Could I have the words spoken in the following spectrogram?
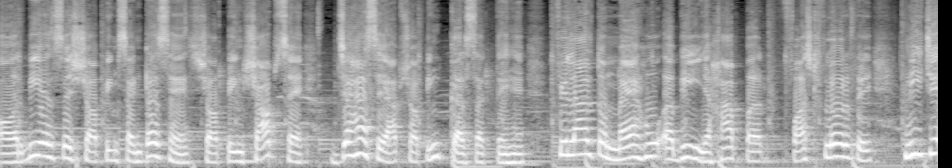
और भी ऐसे शॉपिंग सेंटर्स हैं शॉपिंग शॉप्स हैं, जहाँ से आप शॉपिंग कर सकते हैं। फ़िलहाल तो मैं हूँ अभी यहाँ पर फ़र्स्ट फ्लोर पे, नीचे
